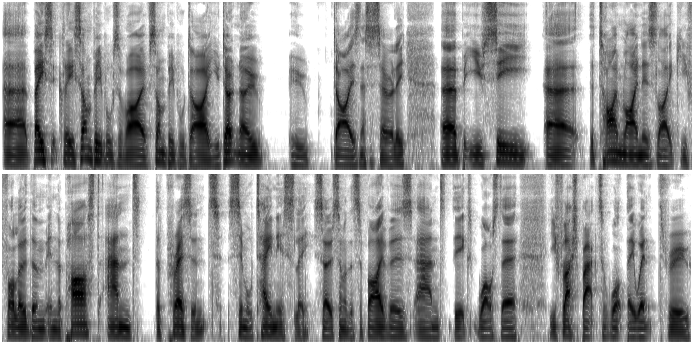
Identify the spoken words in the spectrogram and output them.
uh, basically, some people survive, some people die. You don't know who dies necessarily, uh, but you see uh, the timeline is like you follow them in the past and the present simultaneously. So some of the survivors and the whilst they're you flash back to what they went through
